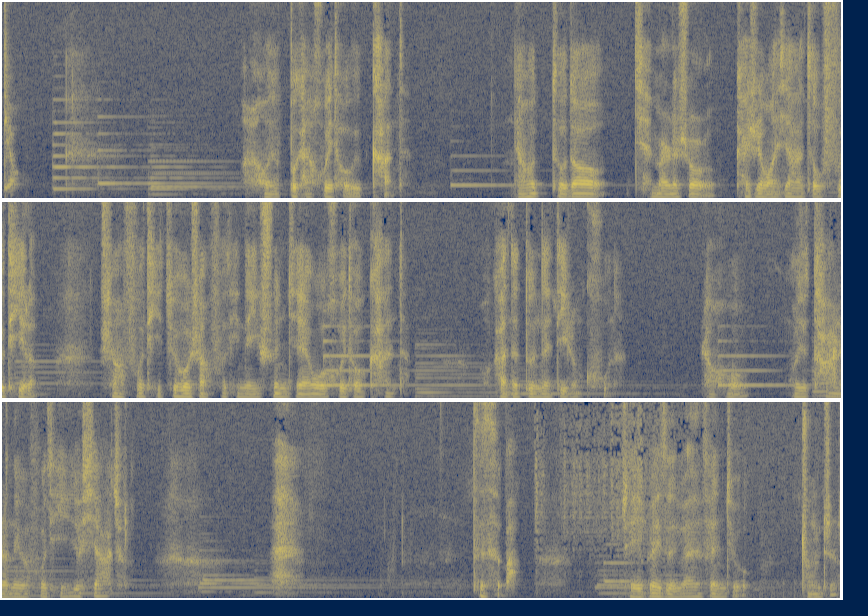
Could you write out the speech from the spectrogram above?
掉，然后就不敢回头看他。然后走到前面的时候，开始往下走扶梯了。上扶梯，最后上扶梯那一瞬间，我回头看他，我看他蹲在地上哭呢。然后我就踏着那个扶梯就下去了。唉，自此吧，这一辈子缘分就终止了。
